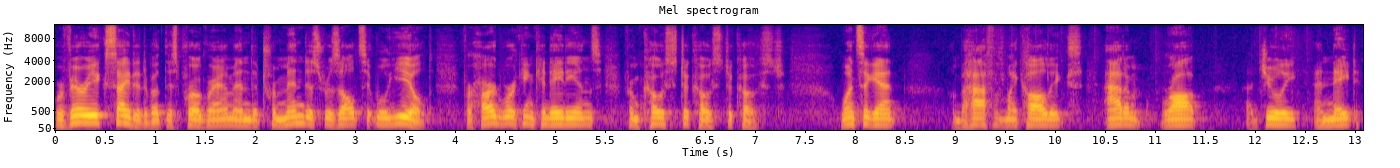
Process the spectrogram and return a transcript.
We're very excited about this program and the tremendous results it will yield for hardworking Canadians from coast to coast to coast. Once again, on behalf of my colleagues, Adam, Rob, uh, Julie, and Nate,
